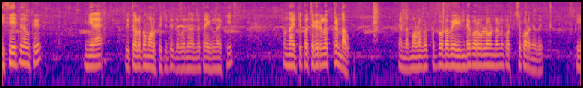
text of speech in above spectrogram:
ഈസി ആയിട്ട് നമുക്ക് ഇങ്ങനെ വിത്തുകളൊക്കെ മുളപ്പിച്ചിട്ട് ഇതേപോലെ നല്ല തൈകളാക്കി നന്നായിട്ട് പച്ചക്കറികളൊക്കെ ഉണ്ടാവും. ഉണ്ട് മുളകൊക്കെ ഇപ്പോൾ ഇവിടെ വെയിലിന്റെ കുറവുള്ളതുകൊണ്ടാണ് കുറച്ച് കുറഞ്ഞത്. ഈ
